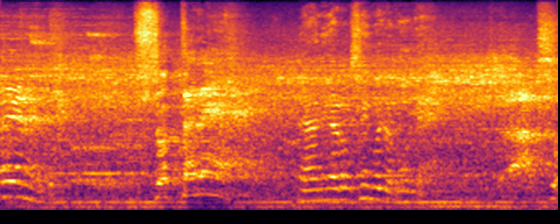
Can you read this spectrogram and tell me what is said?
やねんクソったれ。何が6500だもんね。ああクソ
